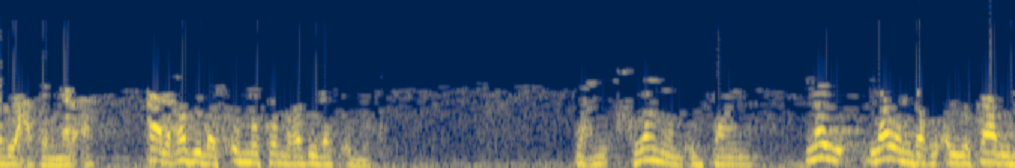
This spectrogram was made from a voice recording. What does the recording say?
طبيعة المرأة. قال غضبت أمكم غضبت أمكم. يعني أحيانا الإنسان لا لا ينبغي أن يطالب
